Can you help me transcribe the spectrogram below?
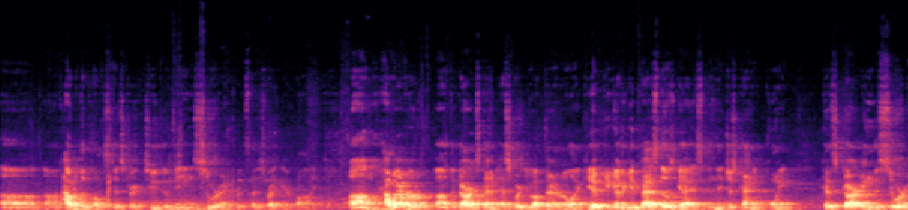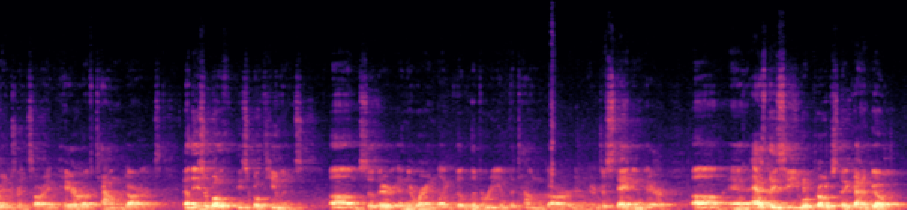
out of the Puddles District to the main sewer entrance that is right nearby. Um, however, uh, the guards kind of escort you up there and are like, yep, you gotta get past those guys. And they just kind of point, because guarding the sewer entrance are a pair of town guards. Now these are both, these are both humans, um, so they're, and they're wearing like the livery of the town guard, and they're just standing there. Um, and as they see you approach, they kind of go,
